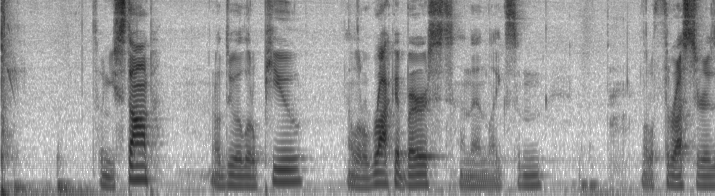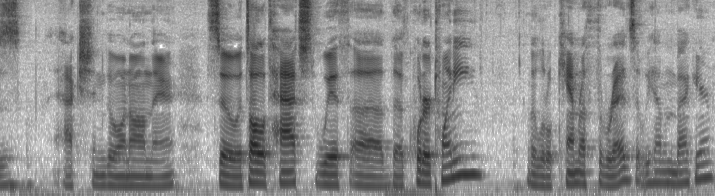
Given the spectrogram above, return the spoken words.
So when you stomp, it'll do a little pew, a little rocket burst, and then like some little thrusters action going on there. So it's all attached with uh, the quarter 20, the little camera threads that we have in the back here.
